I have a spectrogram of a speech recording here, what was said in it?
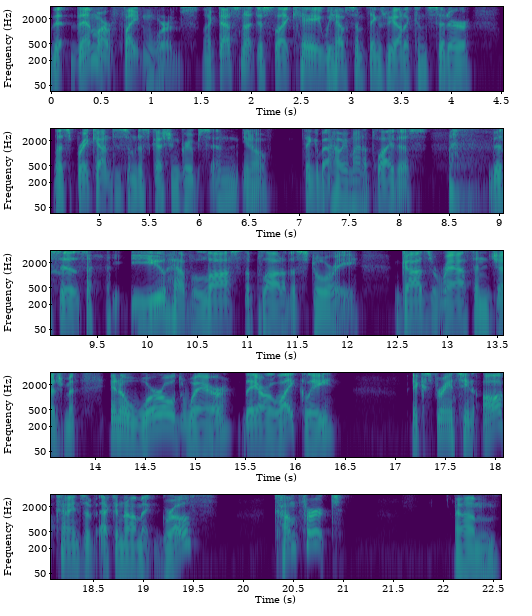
th- them are fighting words. Like that's not just like, Hey, we have some things we ought to consider. Let's break out into some discussion groups and, you know, think about how we might apply this. This is, you have lost the plot of the story. God's wrath and judgment in a world where they are likely experiencing all kinds of economic growth, comfort, um,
